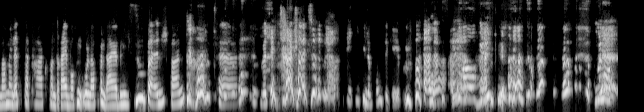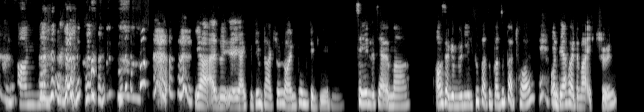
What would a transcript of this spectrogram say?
war mein letzter Tag von drei Wochen Urlaub. Von daher bin ich super entspannt und äh, wird dem Tag natürlich richtig viele Punkte geben. Anfangen. ja, also ja, ich würde dem Tag schon neun Punkte geben. Zehn ist ja immer außergewöhnlich, super, super, super toll. Und der heute war echt schön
